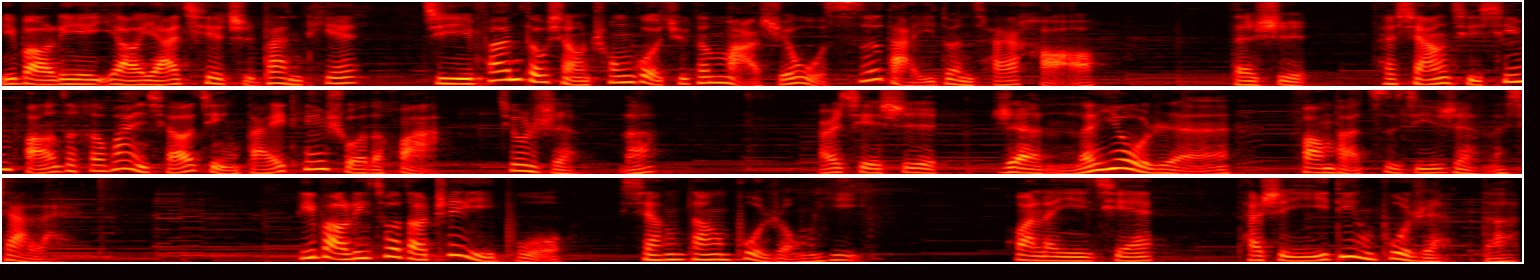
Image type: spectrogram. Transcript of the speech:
李宝莉咬牙切齿半天，几番都想冲过去跟马学武厮打一顿才好，但是她想起新房子和万小景白天说的话，就忍了，而且是。忍了又忍，方把自己忍了下来。李宝莉做到这一步相当不容易，换了以前，他是一定不忍的。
